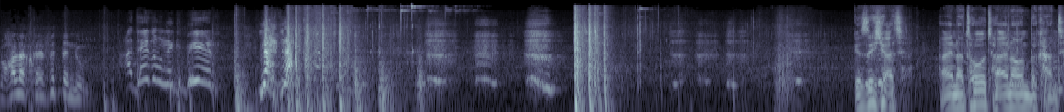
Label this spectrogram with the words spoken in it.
وهلا خايفت النوم عددهم كبير نحن Gesichert. Einer tot, einer unbekannt.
